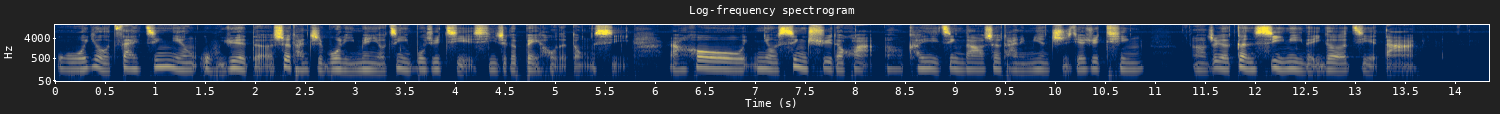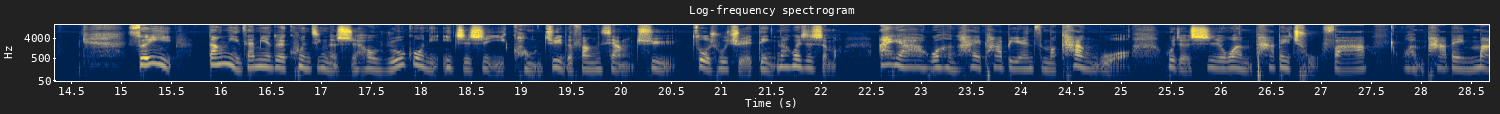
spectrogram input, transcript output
我有在今年五月的社团直播里面有进一步去解析这个背后的东西。然后你有兴趣的话，嗯，可以进到社团里面直接去听，啊，这个更细腻的一个解答。所以，当你在面对困境的时候，如果你一直是以恐惧的方向去做出决定，那会是什么？哎呀，我很害怕别人怎么看我，或者是我很怕被处罚，我很怕被骂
